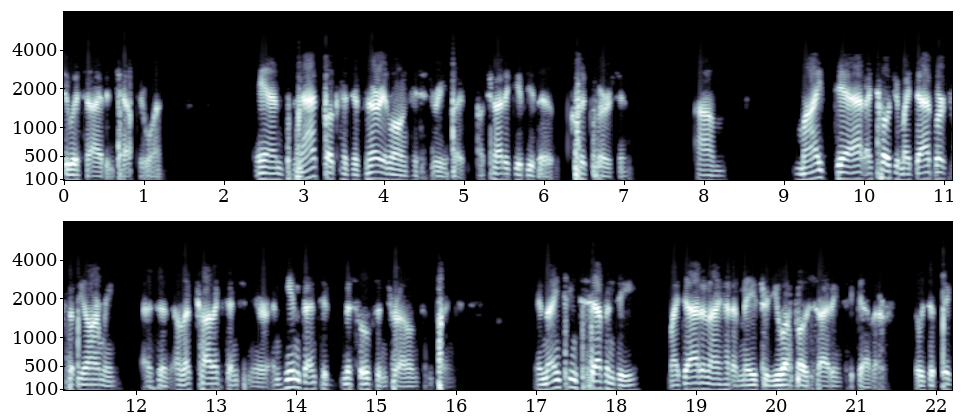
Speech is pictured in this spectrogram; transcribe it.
suicide in chapter one. And that book has a very long history, but I'll try to give you the quick version. Um, my dad, I told you, my dad worked for the Army as an electronics engineer, and he invented missiles and drones and things. In 1970, my dad and I had a major UFO sighting together. It was a big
